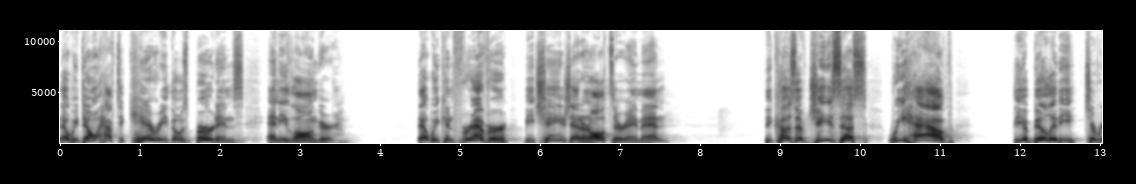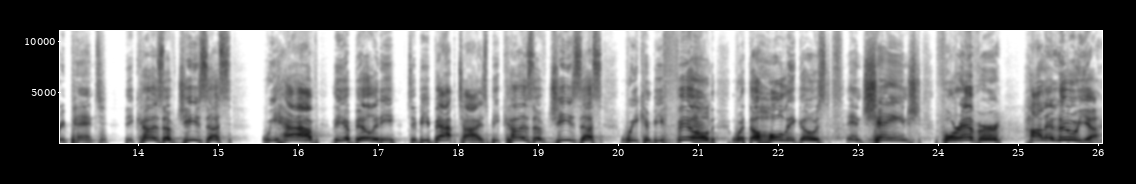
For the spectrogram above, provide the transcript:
that we don't have to carry those burdens any longer. That we can forever be changed at an altar. Amen. Because of Jesus, we have the ability to repent. Because of Jesus, we have the ability to be baptized. Because of Jesus, we can be filled with the Holy Ghost and changed forever. Hallelujah.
